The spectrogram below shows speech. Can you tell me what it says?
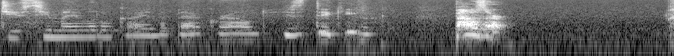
Do you see my little guy in the background? He's digging. Bowser!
